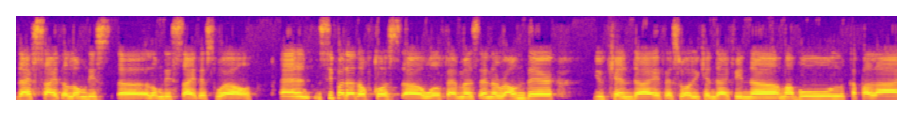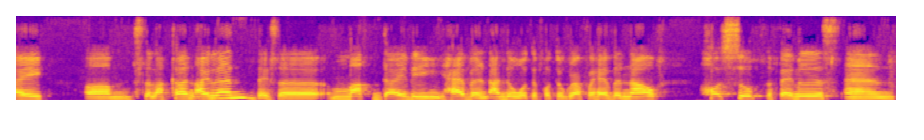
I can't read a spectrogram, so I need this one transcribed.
dive site along this uh, along this side as well. And Sipadan, of course, uh, world famous, and around there you can dive as well. You can dive in uh, Mabul, Kapalai, um, Selakan Island. There's a muck diving heaven, underwater photographer heaven now. Hot soup, the famous, and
